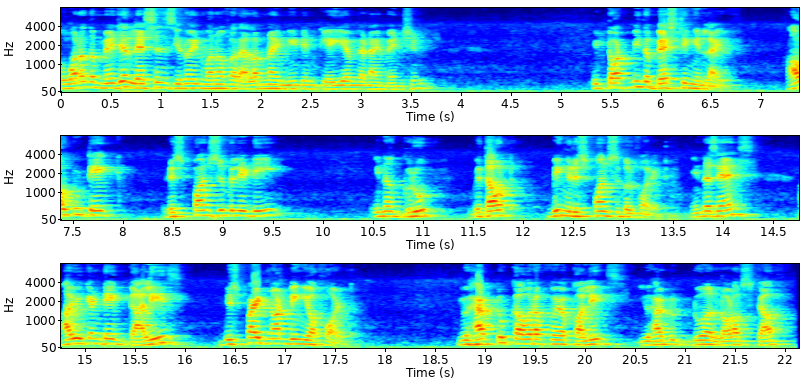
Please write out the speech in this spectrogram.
So one of the major lessons, you know, in one of our alumni meet in KEM that I mentioned, it taught me the best thing in life. How to take responsibility in a group without being responsible for it. In the sense, how you can take galis despite not being your fault. You have to cover up for your colleagues. You have to do a lot of stuff.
